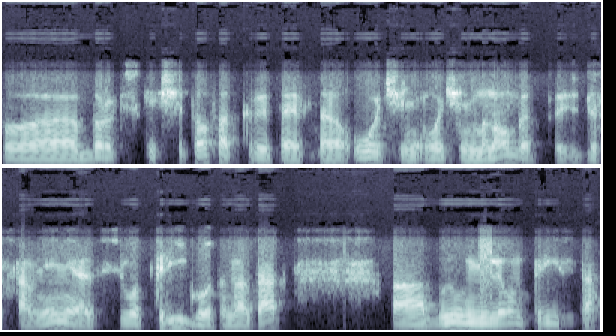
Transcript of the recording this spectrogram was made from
брокерских счетов открыто. Это очень-очень много. То есть для сравнения, всего три года назад был миллион триста.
